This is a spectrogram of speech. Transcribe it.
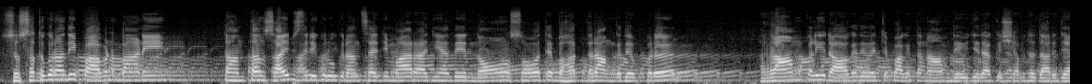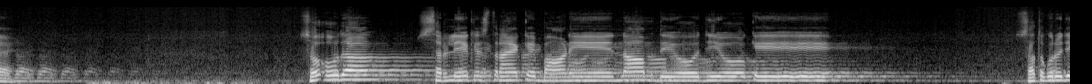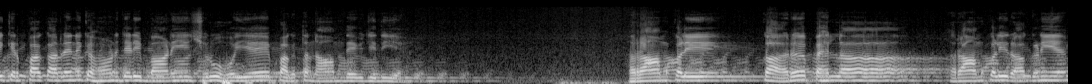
ਸੋ ਸਤਿਗੁਰਾਂ ਦੀ ਪਾਵਨ ਬਾਣੀ ਧੰਨ ਧੰਨ ਸਾਹਿਬ ਸ੍ਰੀ ਗੁਰੂ ਗ੍ਰੰਥ ਸਾਹਿਬ ਜੀ ਮਹਾਰਾਜ ਜੀਆਂ ਦੇ 900 ਤੇ 72 ਅੰਗ ਦੇ ਉੱਪਰ ਰਾਮਕਲੀ ਰਾਗ ਦੇ ਵਿੱਚ ਭਗਤ ਨਾਮਦੇਵ ਜੀ ਦਾ ਇੱਕ ਸ਼ਬਦ ਦਰਜ ਹੈ। ਸੋ ਉਹਦਾ ਸਰਲੇਖ ਇਸ ਤਰ੍ਹਾਂ ਹੈ ਕਿ ਬਾਣੀ ਨਾਮ ਦਿਓ, ਜਿਉ ਕੀ। ਸਤਿਗੁਰੂ ਜੀ ਕਿਰਪਾ ਕਰ ਰਹੇ ਨੇ ਕਿ ਹੁਣ ਜਿਹੜੀ ਬਾਣੀ ਸ਼ੁਰੂ ਹੋਈ ਹੈ ਭਗਤ ਨਾਮਦੇਵ ਜੀ ਦੀ ਹੈ। ਰਾਮਕਲੀ ਘਰ ਪਹਿਲਾ, ਰਾਮਕਲੀ ਰਾਗਣੀ ਹੈ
